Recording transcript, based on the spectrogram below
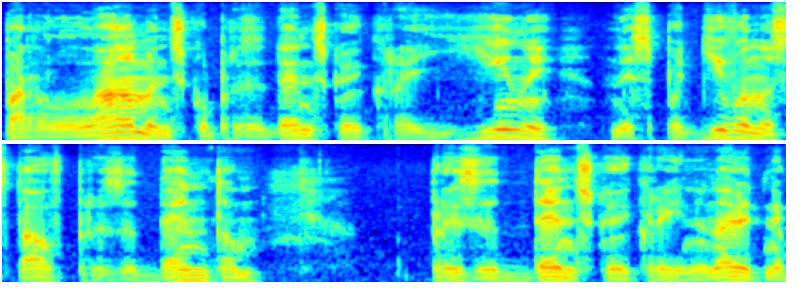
парламентсько-президентської країни, несподівано став президентом президентської країни, навіть не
